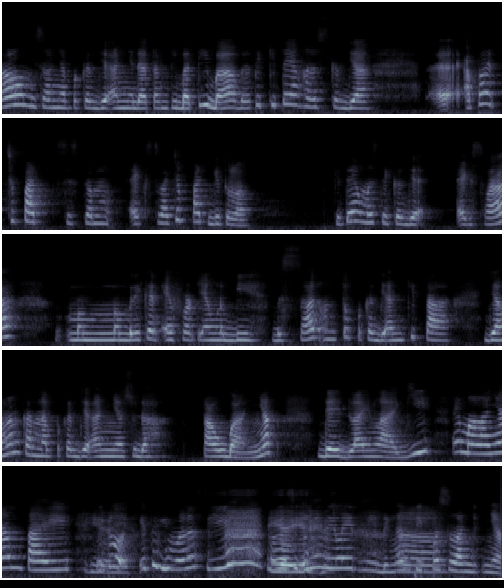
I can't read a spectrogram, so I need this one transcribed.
Kalau misalnya pekerjaannya datang tiba-tiba, berarti kita yang harus kerja eh, apa cepat, sistem ekstra cepat gitu loh. Kita yang mesti kerja ekstra, mem- memberikan effort yang lebih besar untuk pekerjaan kita. Jangan karena pekerjaannya sudah tahu banyak, deadline lagi, eh malah nyantai. Iya, itu iya. itu gimana sih? Kalau si iya. ini relate nih dengan Ah. tipe selanjutnya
